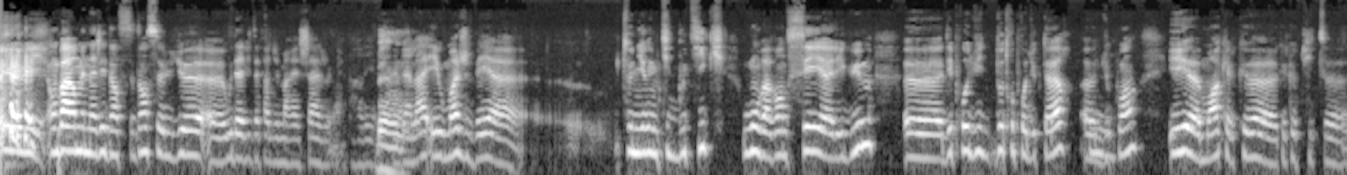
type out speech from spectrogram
Oui, oui, oui. On va emménager dans ce, dans ce lieu euh, où David va faire du maraîchage, on va en parler Ben- bien là, et où moi je vais euh, tenir une petite boutique où on va vendre ses euh, légumes, euh, des produits d'autres producteurs euh, Mm. du coin, et euh, moi quelques, euh, quelques petites euh,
